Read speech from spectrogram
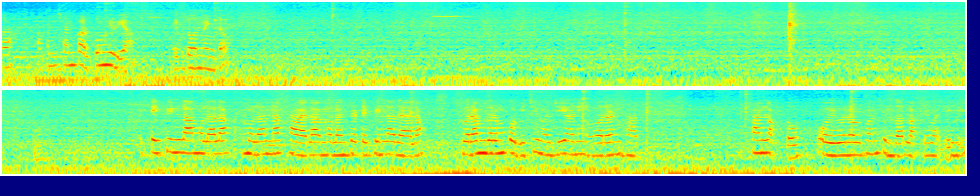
आता आपण छान परतून घेऊया. एक दोन मिनटं. टिफिनला मुलाला मुलांना खायला मुलांच्या टिफिनला द्यायला गरम गरम कोबीची भाजी आणि वरण भात छान लागतो. पोळीवर पण सुंदर लागते भाजी ही.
